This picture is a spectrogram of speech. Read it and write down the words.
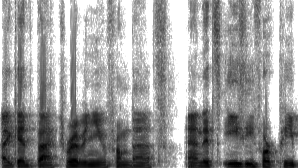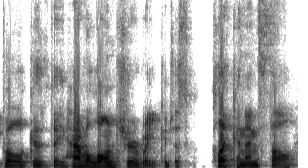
I get back revenue from that. And it's easy for people because they have a launcher where you can just click and install.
